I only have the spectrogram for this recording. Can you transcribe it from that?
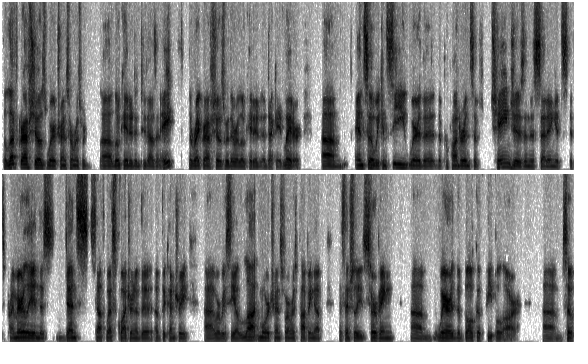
The left graph shows where transformers were uh, located in 2008. The right graph shows where they were located a decade later. Um, and so we can see where the, the preponderance of changes in this setting. It's it's primarily in this dense southwest quadrant of the of the country, uh, where we see a lot more transformers popping up, essentially serving um, where the bulk of people are. Um, so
